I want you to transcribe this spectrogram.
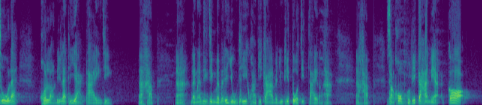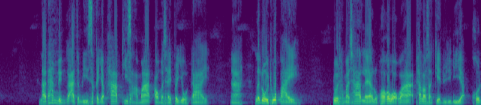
สู้แล้วคนเหล่านี้แหละที่อยากตายจริง ๆนะครับนะดังนั้นจริงๆ มันไม่ได้อยู่ที่ความพิการมันอยู่ที่ตัวจิตใจต่างหากนะครับ สังคมคนพิการเนี่ยก็ และด้านหนึ่งก็อาจจะมีศักยภาพที่สามารถเอามาใช้ประโยชน์ได้นะและโดยทั่วไปโดยธรรมชาติแล้วหลวงพ่อก็บอกว่าถ้าเราสังเกตดูดีๆคน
